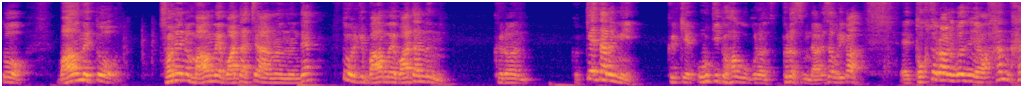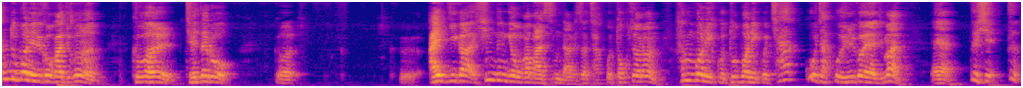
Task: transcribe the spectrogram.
또 마음에 또 전에는 마음에 와닿지 않았는데 또 이렇게 마음에 와닿는 그런 그 깨달음이 그렇게 오기도 하고 그렇, 그렇습니다. 그래서 우리가 에, 독서라는 것은요, 한, 한두 번 읽어가지고는 그걸 제대로 그, 그 알기가 힘든 경우가 많습니다. 그래서 자꾸 독서는 한 번 읽고 두 번 읽고 자꾸 자꾸 읽어야지만 예, 뜻이 뜻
